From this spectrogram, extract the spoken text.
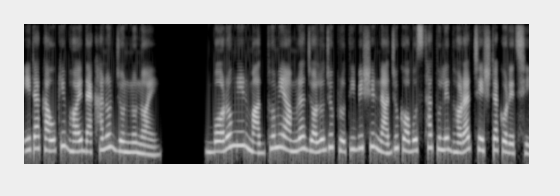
এটা কাউকে ভয় দেখানোর জন্য নয়। বরং এর মাধ্যমে আমরা জলজ প্রতিবেশের নাজুক অবস্থা তুলে ধরার চেষ্টা করেছি।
